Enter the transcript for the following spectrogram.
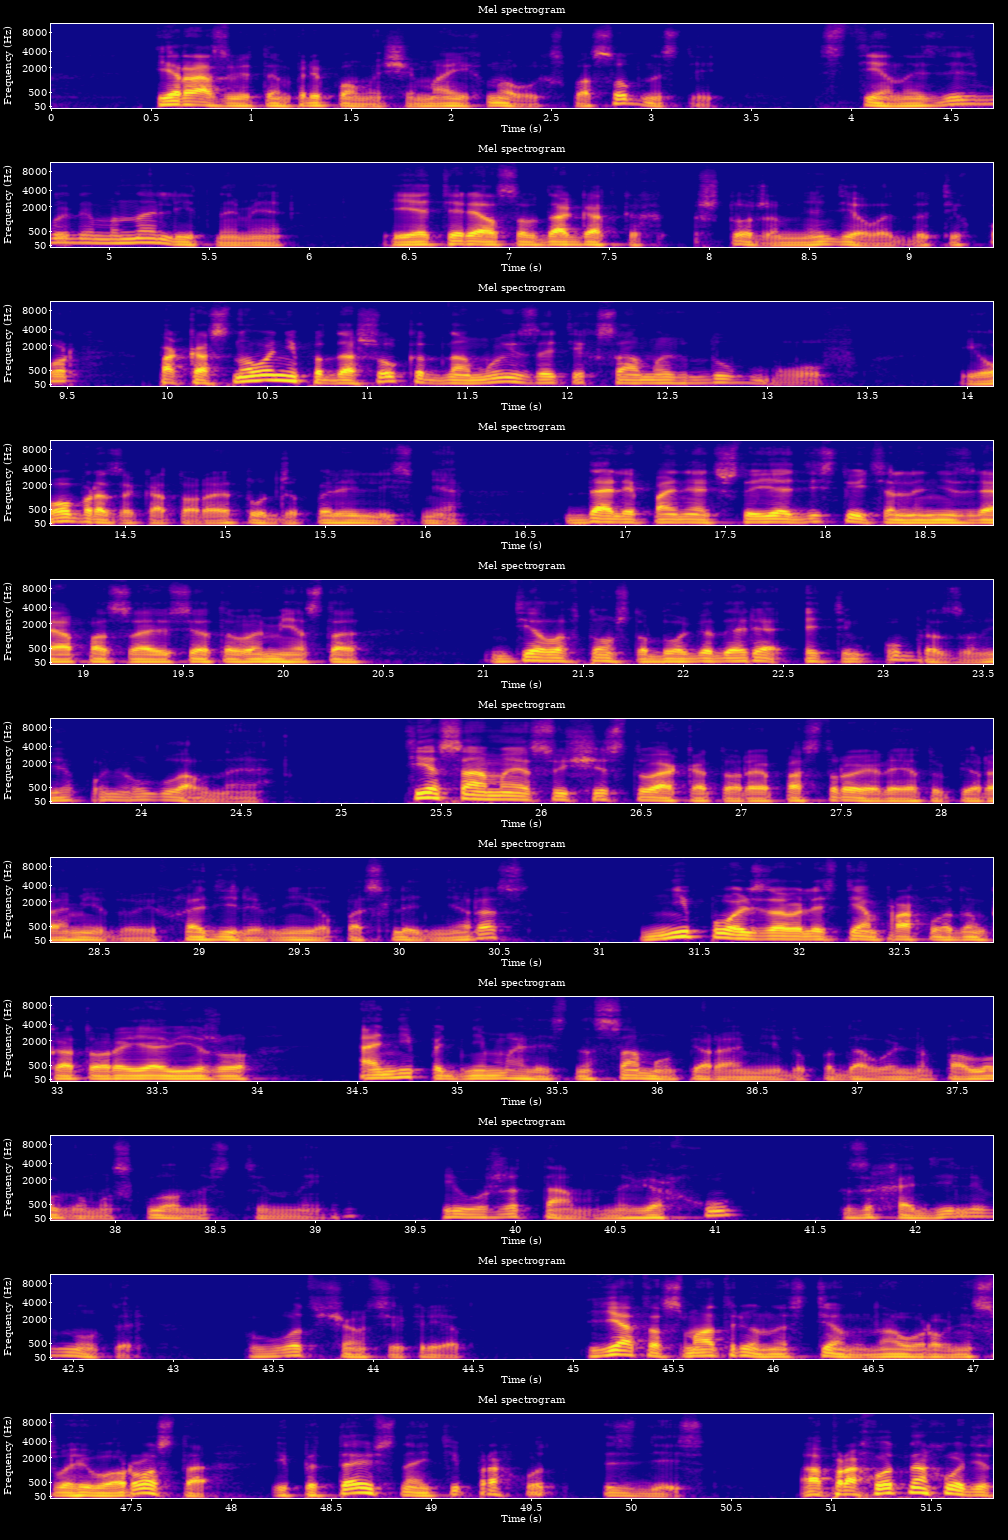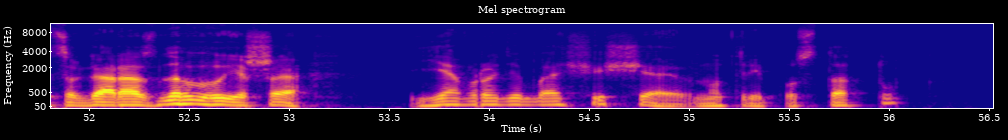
и развитым при помощи моих новых способностей, стены здесь были монолитными, и я терялся в догадках, что же мне делать до тех пор, пока снова не подошел к одному из этих самых дубов. И образы, которые тут же полились мне, дали понять, что я действительно не зря опасаюсь этого места. Дело в том, что благодаря этим образом я понял главное — те самые существа, которые построили эту пирамиду и входили в нее последний раз, не пользовались тем проходом, который я вижу. Они поднимались на саму пирамиду по довольно пологому склону стены и уже там, наверху, заходили внутрь. Вот в чем секрет. Я-то смотрю на стену на уровне своего роста и пытаюсь найти проход здесь. А проход находится гораздо выше — я вроде бы ощущаю внутри пустоту,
